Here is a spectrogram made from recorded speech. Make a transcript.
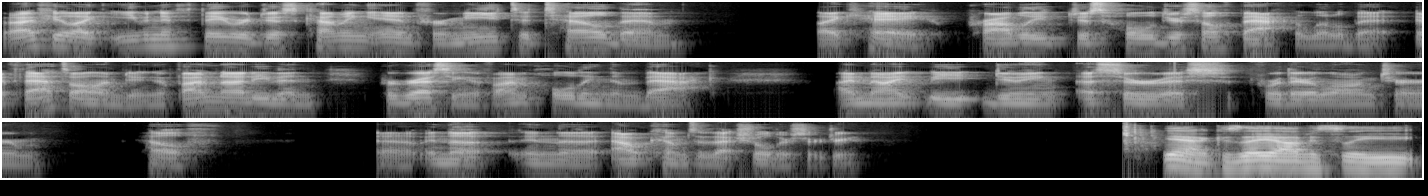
But I feel like even if they were just coming in for me to tell them, like, hey, probably just hold yourself back a little bit. If that's all I'm doing, if I'm not even progressing, if I'm holding them back, I might be doing a service for their long term health uh, in the in the outcomes of that shoulder surgery. Yeah, because they obviously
